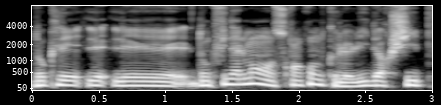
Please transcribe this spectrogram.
Donc, les, les, donc finalement, on se rend compte que le leadership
